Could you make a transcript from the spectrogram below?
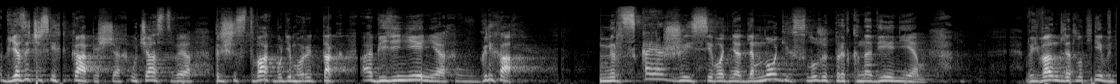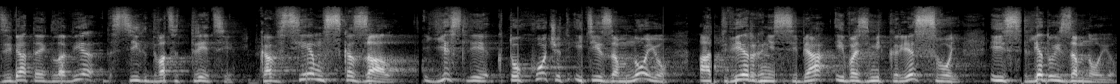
в языческих капищах, участвуя в пришествах, будем говорить так, объединениях, в грехах. Мирская жизнь сегодня для многих служит преткновением. В Евангелии от Луки в 9 главе, стих 23 ко всем сказал, если кто хочет идти за мною, отвергни себя и возьми крест свой и следуй за мною.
